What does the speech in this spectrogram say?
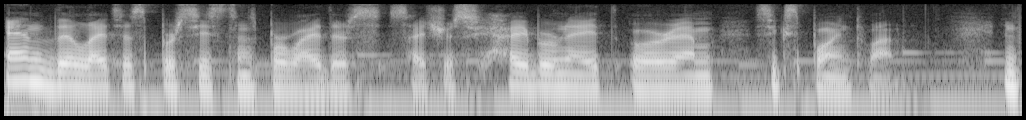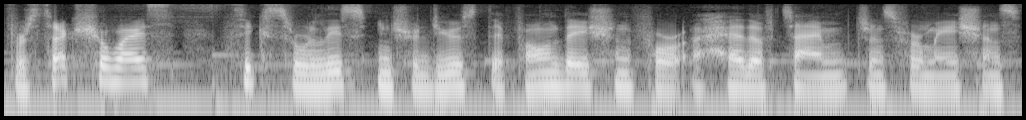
and the latest persistence providers such as Hibernate ORM 6.1. Infrastructure-wise, 6 release introduced the foundation for ahead-of-time transformations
